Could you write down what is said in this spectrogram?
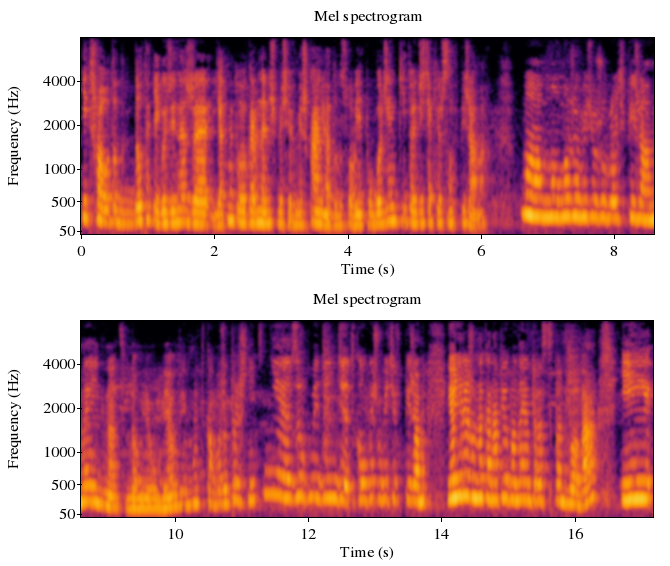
i trwało to do, do takiej godziny, że jak my tu ogarnęliśmy się w mieszkaniu, a to dosłownie pół godzinki, to dzieciaki już są w piżamach. Mamo, możemy się już ubrać w piżamę? Ignacy do mnie mówią. Mówię, matka, może prysznic? Nie, zróbmy dzień dziecka, ubierz się w piżamę. I oni leżą na kanapie, oglądają teraz SpongeBoba i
